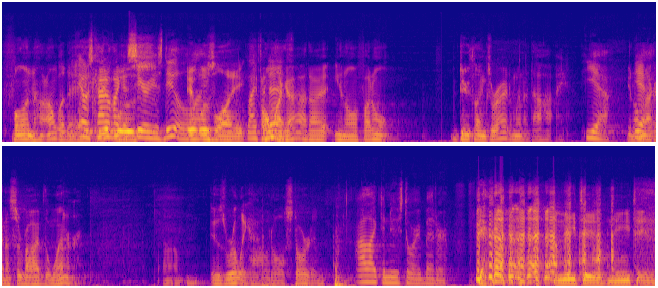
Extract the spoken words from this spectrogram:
fun holiday. Yeah, it was kind of like a serious deal, It like was like, oh my god, I you know, if I don't do things right, I'm going to die. Yeah. You know, yeah. I'm not going to survive the winter. Um, is really how it all started. I like the news story better. me too. Me too.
